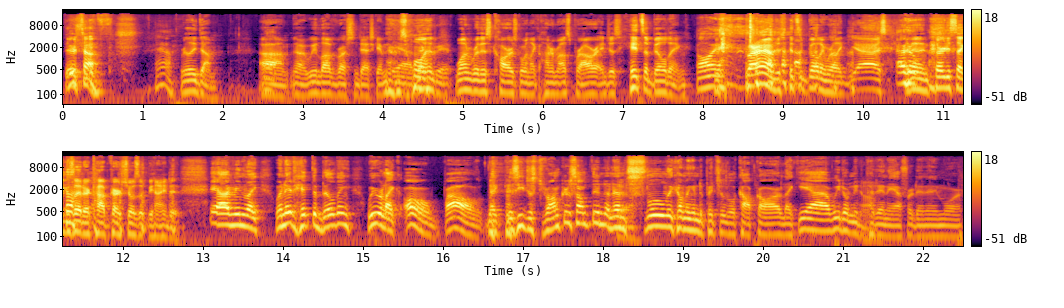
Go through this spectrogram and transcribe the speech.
Good for you. tough. yeah, Really dumb. Um, no, we love Russian dash cam. There was Yeah, one great. one where this car is going like 100 miles per hour and just hits a building. Oh, yeah. Just bam! Just hits a building. We're like, yes. And then 30 seconds later, a cop car shows up behind it. yeah. I mean, like when it hit the building, we were like, oh wow, like is he just drunk or something? And then slowly coming into picture, little cop car, like, yeah, we don't need to put any effort in anymore.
